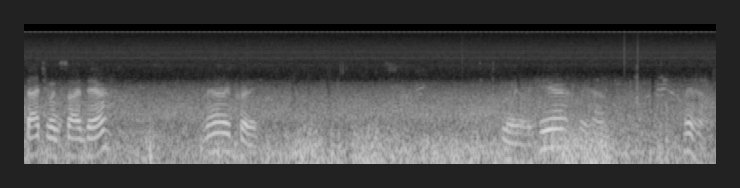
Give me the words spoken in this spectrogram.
statue inside there. Very pretty. And over here we have, have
